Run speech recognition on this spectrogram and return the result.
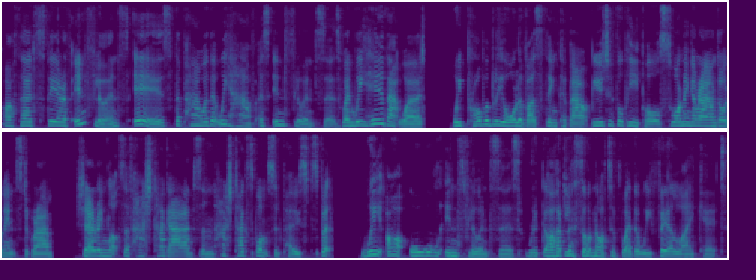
our third sphere of influence is the power that we have as influencers. When we hear that word, we probably all of us think about beautiful people swanning around on Instagram sharing lots of hashtag ads and hashtag sponsored posts, but we are all influencers, regardless or not of whether we feel like it.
